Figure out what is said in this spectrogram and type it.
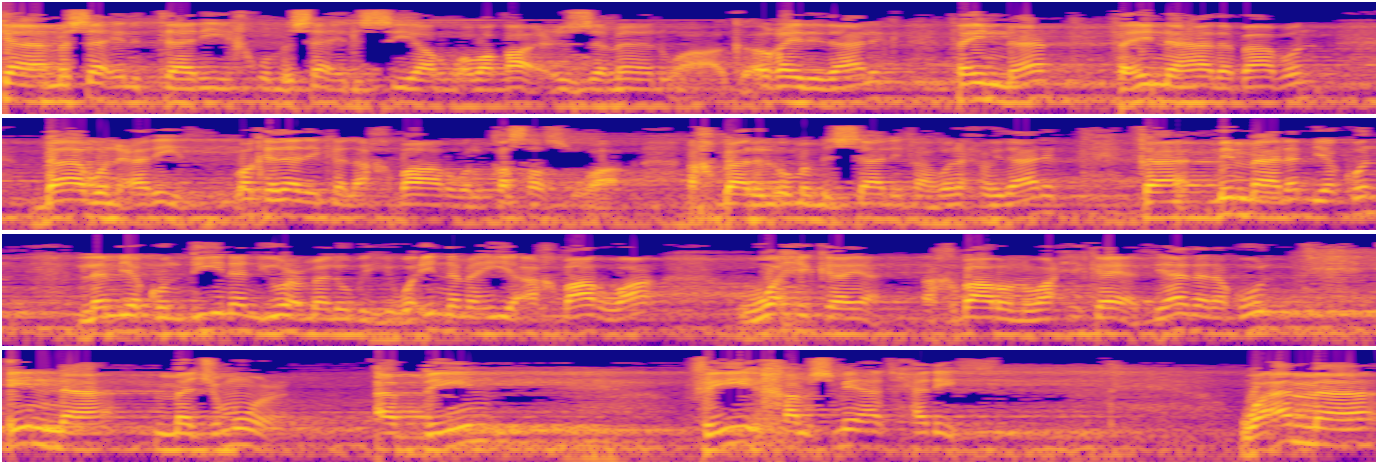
كمسائل التاريخ ومسائل السير ووقائع الزمان وغير ذلك. فإن فإن هذا باب باب عريض وكذلك الأخبار والقصص وأخبار الأمم السالفة ونحو ذلك فمما لم يكن لم يكن دينا يعمل به وإنما هي أخبار وحكايات أخبار وحكايات. لهذا نقول إن مجموع الدين في خمسمائة حديث. وأما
